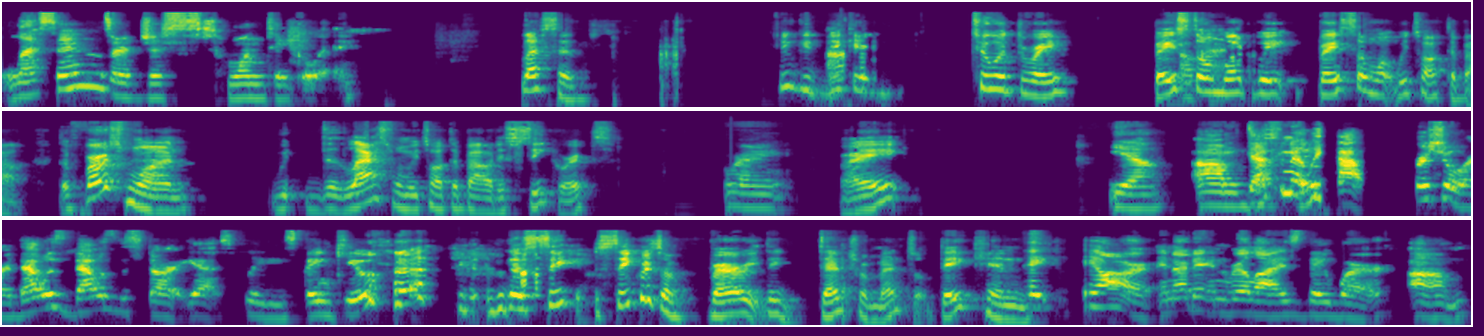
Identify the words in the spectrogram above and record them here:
Lessons or just one takeaway? Lessons. You can you uh, can two or three based okay. on what we based on what we talked about. The first one we, the last one we talked about is secrets. Right. Right. Yeah. Um. Definitely that for sure. That was that was the start. Yes, please. Thank you. because se- secrets are very they detrimental. They can they, they are, and I didn't realize they were um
